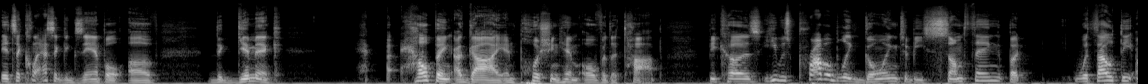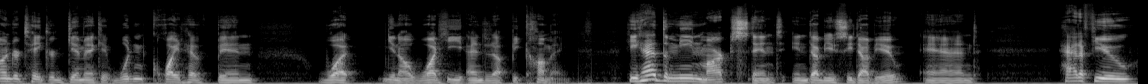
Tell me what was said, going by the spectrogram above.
It's a classic example of the gimmick helping a guy and pushing him over the top because he was probably going to be something, but without the Undertaker gimmick, it wouldn't quite have been what you know what he ended up becoming. He had the Mean Mark stint in WCW and had a few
